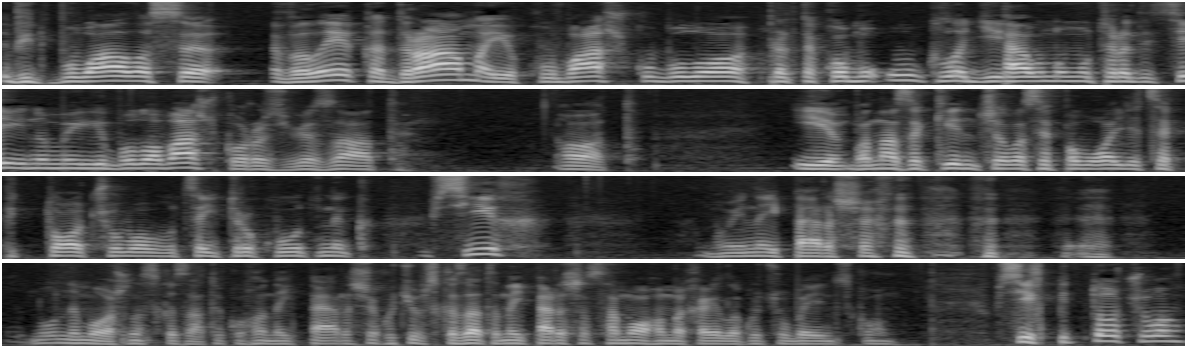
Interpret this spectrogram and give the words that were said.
відбувалася велика драма, яку важко було при такому укладі, певному традиційному її було важко розв'язати. От. І вона закінчилася поволі, це підточував цей трикутник всіх. Ну і найперше, ну не можна сказати, кого найперше. Хотів сказати найперше самого Михайла Коцюбинського. Всіх підточував.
